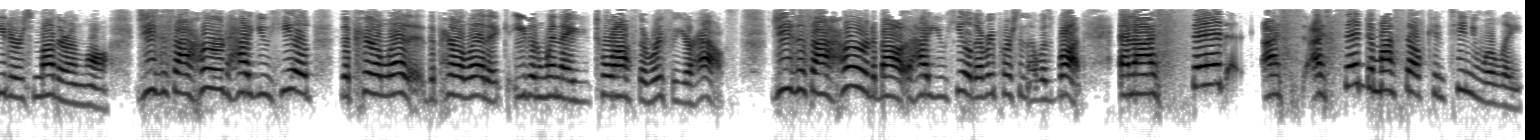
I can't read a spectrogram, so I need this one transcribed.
Peter's mother-in-law. Jesus, I heard how you healed the paralytic, the paralytic even when they tore off the roof of your house. Jesus, I heard about how you healed every person that was brought. And I said I, I said to myself continually,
